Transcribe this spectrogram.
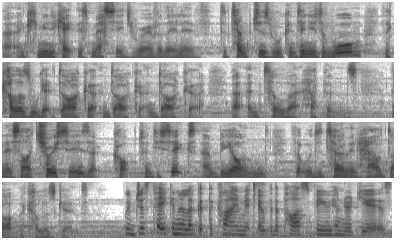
uh, and communicate this message wherever they live. The temperatures will continue to warm, the colours will get darker and darker and darker uh, until that happens. And it's our choices at COP26 and beyond that will determine how dark the colours get. We've just taken a look at the climate over the past few hundred years,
